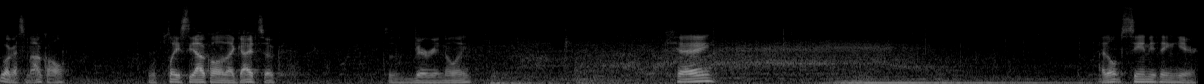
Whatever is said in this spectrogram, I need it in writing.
Ooh, I got some alcohol. Replace the alcohol that guy took. This is very annoying. Okay. I don't see anything here.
